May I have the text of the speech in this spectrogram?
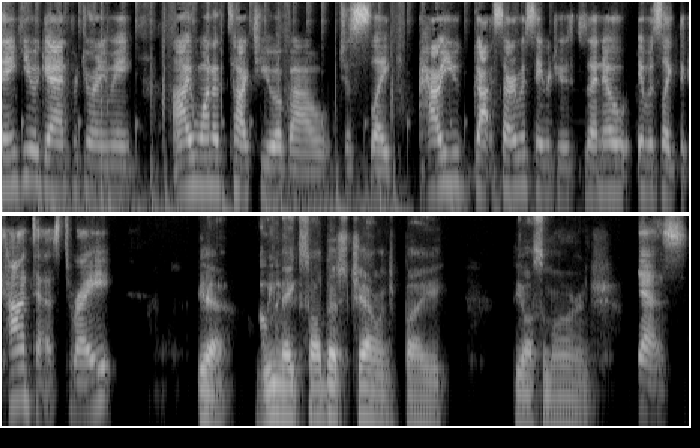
Thank you again for joining me. I want to talk to you about just like how you got started with Saburrtooth because I know it was like the contest, right? Yeah, we make Sawdust Challenge by the Awesome Orange. Yes.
